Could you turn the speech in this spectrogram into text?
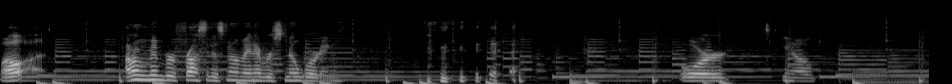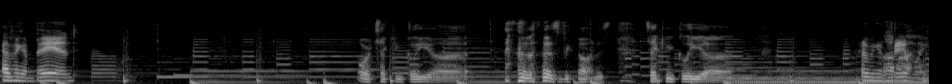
Well, uh, I don't remember Frosty the Snowman ever snowboarding or, you know, having a band. or technically uh let's be honest technically uh Having a Uh, family.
